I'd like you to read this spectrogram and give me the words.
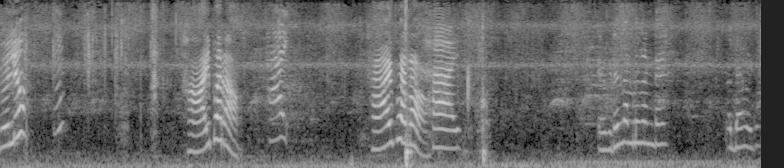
ലുലു. ഹായ് പറ. ഹായ്. പറ. ഹായ്. എവിടെ നമ്മൾ കണ്ടേ? അതാ ഇവിടെ.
